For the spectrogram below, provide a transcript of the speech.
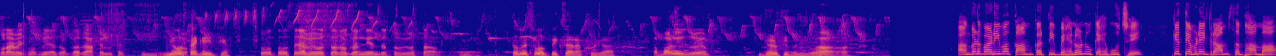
પ્રાઇવેટમાં બે તો ઘર રાખેલું છે. વ્યવસ્થા કેવી ત્યાં તો તો છે આ વ્યવસ્થા. તો ઘરની અંદર તો વ્યવસ્થા તમે શું અપેક્ષા રાખો છો? આ બનવી એમ. ઝડપથી બની હા. આંગણવાડીમાં કામ કરતી બહેનોનું કહેવું છે કે તેમણે ગ્રામસભામાં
